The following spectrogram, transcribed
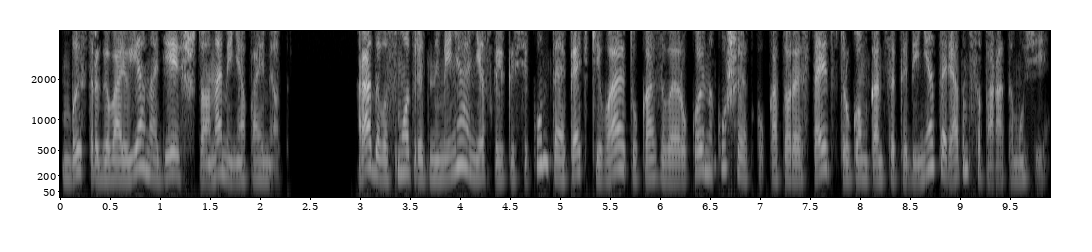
Быстро говорю я, надеясь, что она меня поймет. Радова смотрит на меня несколько секунд и опять кивает, указывая рукой на кушетку, которая стоит в другом конце кабинета рядом с аппаратом УЗИ.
